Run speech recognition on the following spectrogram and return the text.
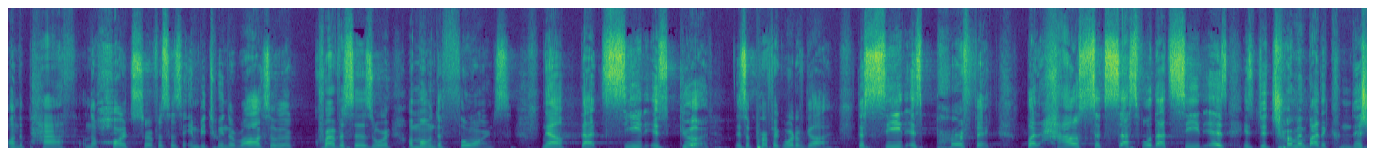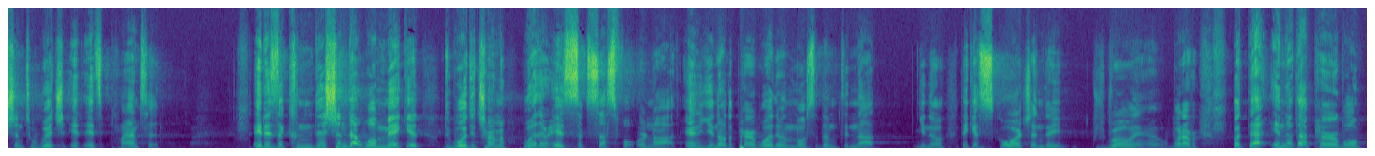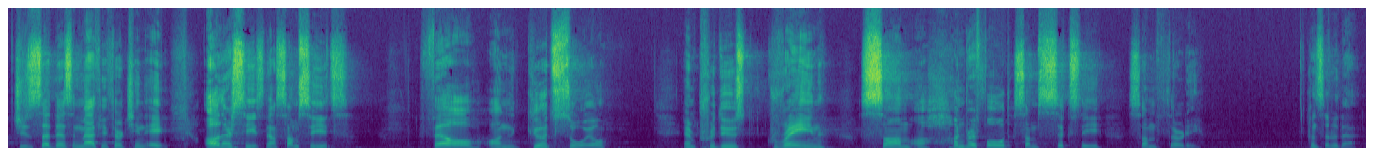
on the path, on the hard surfaces, in between the rocks or the crevices or among the thorns. Now, that seed is good. It's a perfect word of God. The seed is perfect, but how successful that seed is is determined by the condition to which it is planted. It is a condition that will make it, will determine whether it is successful or not. And you know the parable, most of them did not, you know, they get scorched and they grow, uh, whatever. But that end of that parable, Jesus said this in Matthew 13, 8. Other seeds, now some seeds fell on good soil and produced grain, some a hundredfold, some 60, some 30. Consider that.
